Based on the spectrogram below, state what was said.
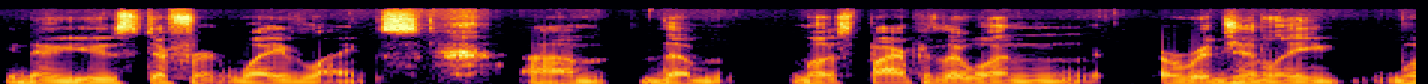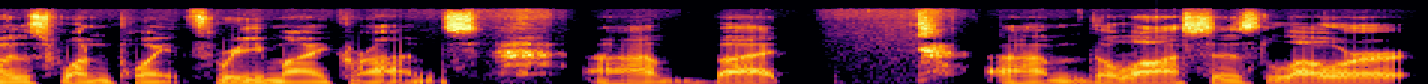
you know, used different wavelengths. Um, the most popular one originally was 1.3 microns, uh, but um, the loss is lower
